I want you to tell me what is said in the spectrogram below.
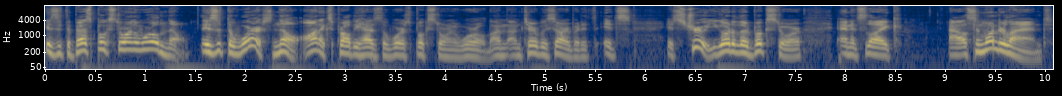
is it the best bookstore in the world? No. Is it the worst? No. Onyx probably has the worst bookstore in the world. I'm, I'm terribly sorry but it's it's it's true. You go to their bookstore and it's like alice in wonderland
